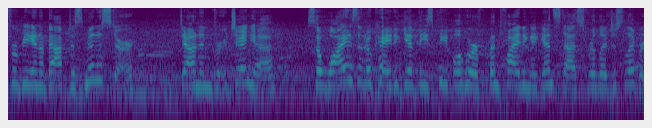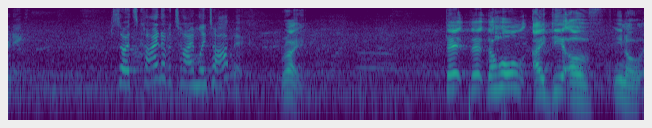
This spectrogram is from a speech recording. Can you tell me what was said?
for being a Baptist minister down in Virginia. So why is it okay to give these people who have been fighting against us religious liberty? So it's kind of a timely topic. Right. The, the, the whole idea of you know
